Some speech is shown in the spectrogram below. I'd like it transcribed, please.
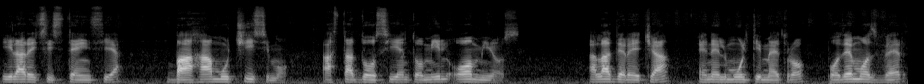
y la resistencia baja muchísimo, hasta 200.000 ohmios. A la derecha, en el multímetro, podemos ver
